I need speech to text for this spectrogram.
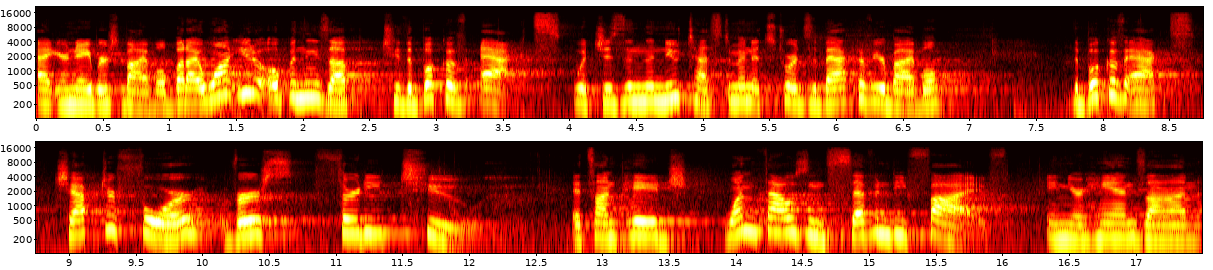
at your neighbor's Bible, but I want you to open these up to the book of Acts, which is in the New Testament. It's towards the back of your Bible. The book of Acts, chapter 4, verse 32. It's on page 1075 in your hands on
